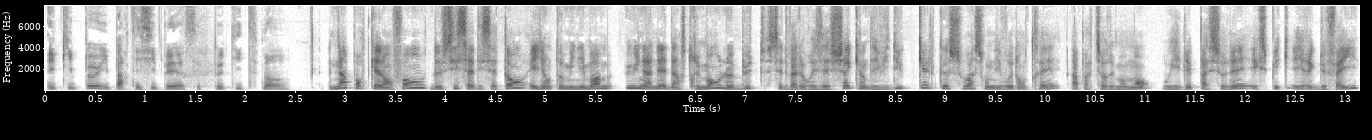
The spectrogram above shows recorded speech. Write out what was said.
Et qui peut y participer à ces petites mains? N'importe quel enfant de 6 à 17 ans ayant au minimum une année d'instrument. Le but, c'est de valoriser chaque individu, quel que soit son niveau d'entrée, à partir du moment où il est passionné, explique Éric Defailly.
